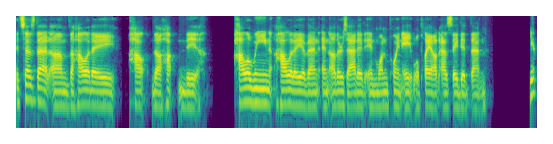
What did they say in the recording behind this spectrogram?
It says that um, the holiday, ho- the ho- the Halloween holiday event and others added in 1.8 will play out as they did then. Yep.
